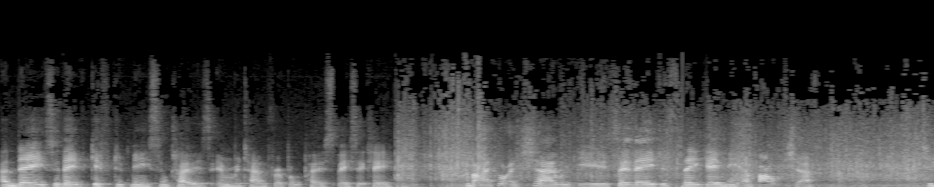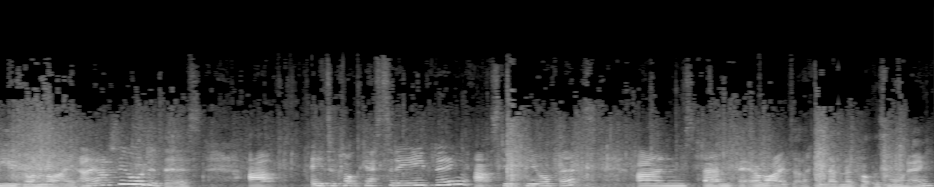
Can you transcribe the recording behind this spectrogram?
And they, so they've gifted me me some clothes in return for a blog post basically but I thought I'd share with you so they just they gave me a voucher to use online I actually ordered this at 8 o'clock yesterday evening at Steve's new office and um, it arrived at like 11 o'clock this morning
